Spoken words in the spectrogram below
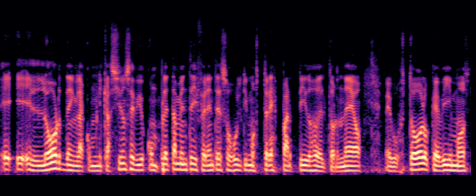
eh, eh, el orden la comunicación se vio completamente diferente esos últimos tres partidos del torneo. Me gustó lo que vimos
